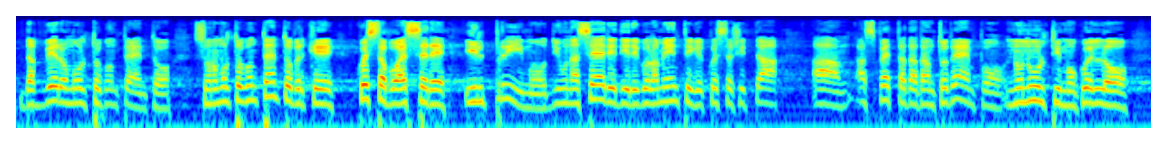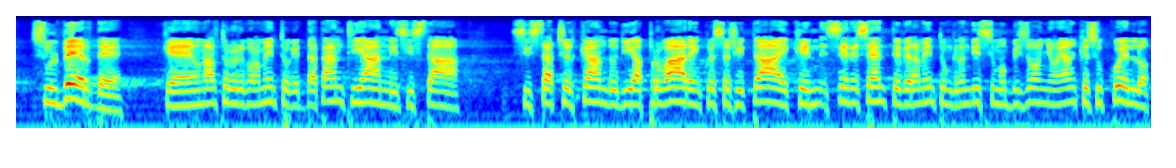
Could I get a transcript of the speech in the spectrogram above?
davvero molto contento, sono molto contento perché questo può essere il primo di una serie di regolamenti che questa città ha, aspetta da tanto tempo, non ultimo quello sul verde, che è un altro regolamento che da tanti anni si sta si sta cercando di approvare in questa città e che se ne sente veramente un grandissimo bisogno e anche su quello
